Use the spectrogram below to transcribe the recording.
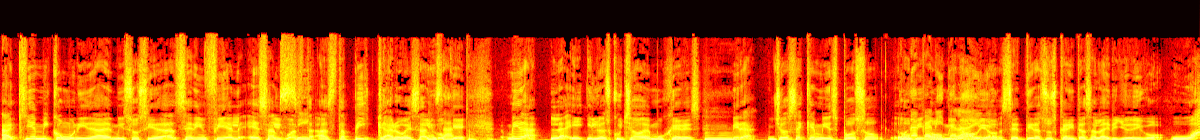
Aquí en mi comunidad, en mi sociedad, ser infiel es algo Sí. hasta, hasta pícaro, es algo Exacto. que, mira, la- y, lo he escuchado de mujeres, mira, yo sé que mi esposo o mi, o novio aire. se tira sus canitas al aire y yo digo, ¿what?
